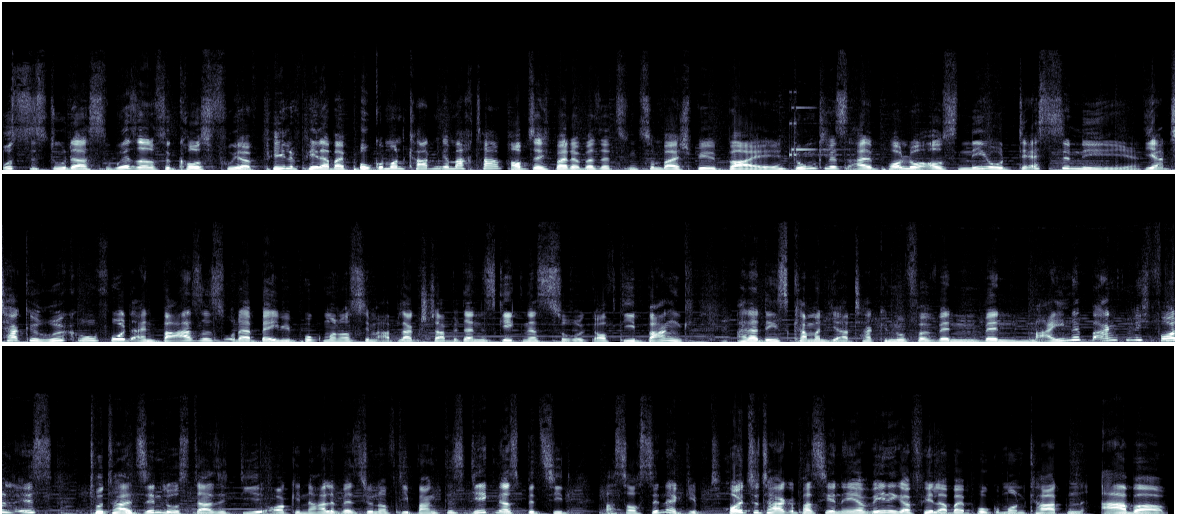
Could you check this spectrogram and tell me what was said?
Wusstest du, dass Wizard of the Coast früher viele Fehler bei Pokémon-Karten gemacht haben? Hauptsächlich bei der Übersetzung, zum Beispiel bei Dunkles Alpollo aus Neo Destiny. Die Attacke Rückruf holt ein Basis- oder Baby-Pokémon aus dem Ablagestapel deines Gegners zurück auf die Bank. Allerdings kann man die Attacke nur verwenden, wenn meine Bank nicht voll ist. Total sinnlos, da sich die originale Version auf die Bank des Gegners bezieht, was auch Sinn ergibt. Heutzutage passieren eher weniger Fehler bei Pokémon-Karten, aber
